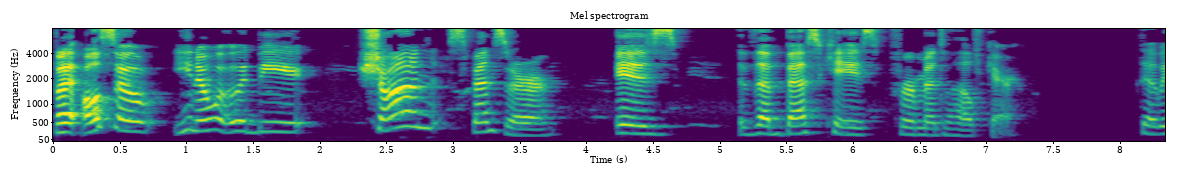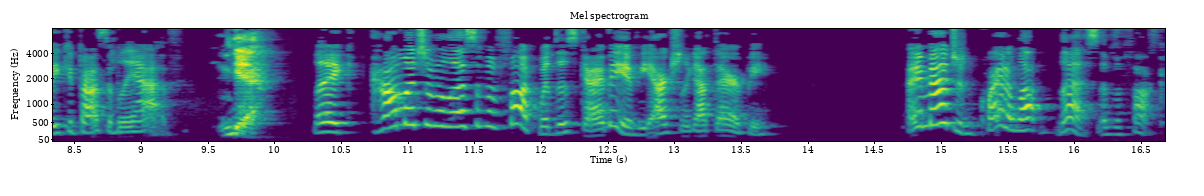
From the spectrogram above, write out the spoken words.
But also, you know what would be? Shawn Spencer is the best case for mental health care that we could possibly have. Yeah. Like, how much of a less of a fuck would this guy be if he actually got therapy? I imagine quite a lot less of a fuck.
